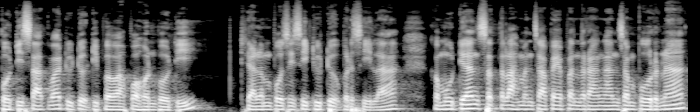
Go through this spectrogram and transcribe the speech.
Bodhisatwa duduk di bawah pohon bodhi dalam posisi duduk bersila. Kemudian setelah mencapai penerangan sempurna,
